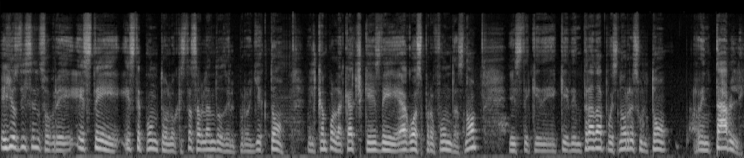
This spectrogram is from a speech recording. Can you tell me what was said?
Ellos dicen sobre este, este punto, lo que estás hablando del proyecto, el campo Lacach, que es de aguas profundas, ¿no? Este, que de, que de entrada pues no resultó rentable.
